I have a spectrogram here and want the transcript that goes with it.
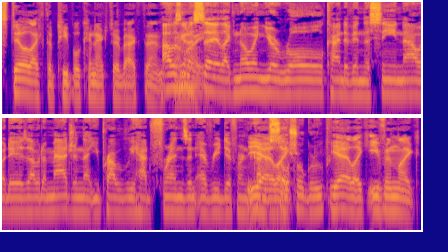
still like the people connector back then. I was from, gonna like- say, like knowing your role kind of in the scene nowadays, I would imagine that you probably had friends in every different kind yeah, of like, social group. Yeah, like even like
